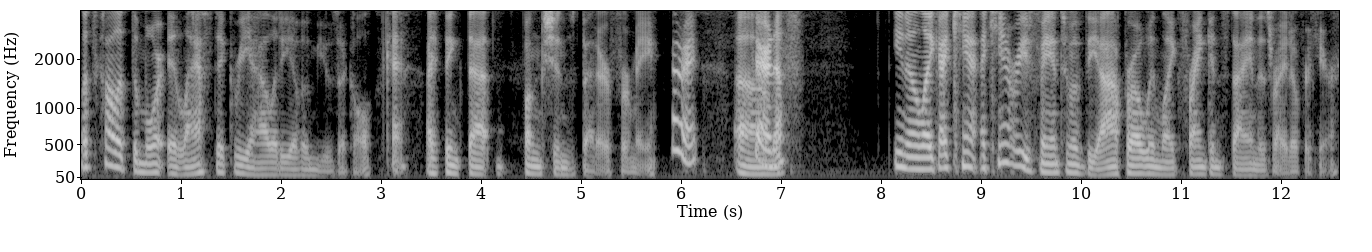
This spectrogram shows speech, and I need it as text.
let's call it the more elastic reality of a musical. Okay. I think that functions better for me. All right. Fair Um, enough. you know, like I can't I can't read Phantom of the Opera when like Frankenstein is right over here.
